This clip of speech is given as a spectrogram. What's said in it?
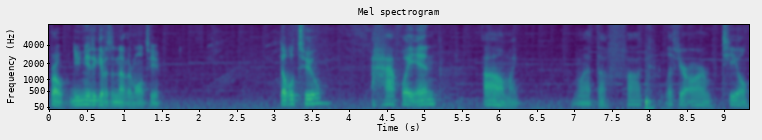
bro. You need to give us another multi. Double two, halfway in. Oh my, what the fuck? Lift your arm, teal.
